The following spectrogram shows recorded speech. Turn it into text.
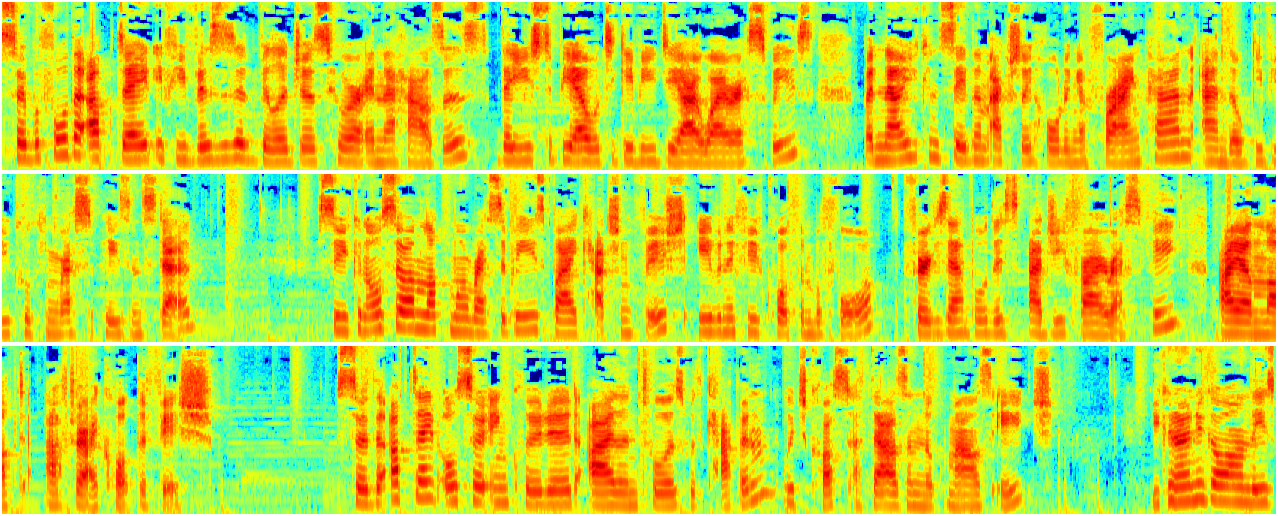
So before the update, if you visited villagers who are in their houses, they used to be able to give you DIY recipes, but now you can see them actually holding a frying pan and they'll give you cooking recipes instead. So you can also unlock more recipes by catching fish, even if you've caught them before. For example, this aji fry recipe I unlocked after I caught the fish. So the update also included island tours with Kapp'n, which cost a thousand Nook miles each. You can only go on these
